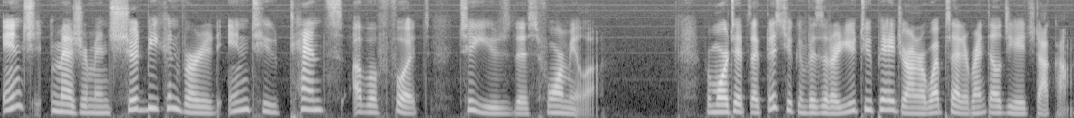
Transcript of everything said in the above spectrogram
inch measurements should be converted into tenths of a foot to use this formula. For more tips like this, you can visit our YouTube page or on our website at rentlgh.com.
